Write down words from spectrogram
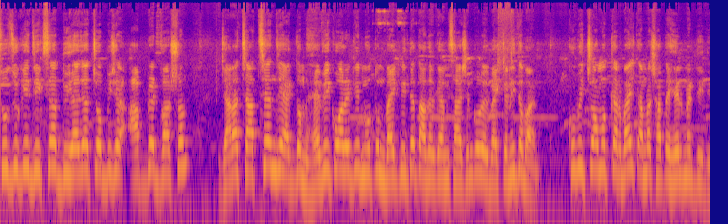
সুজুকি জিক্সার দুই হাজার চব্বিশের আপডেট ভার্সন। যারা চাচ্ছেন যে একদম হেভি কোয়ালিটির নতুন বাইক নিতে, তাদেরকে আমি সাজেশন করব এই বাইকটা নিতে পারেন। খুবই চমৎকার বাইক আমরা সাথে হেলমেট দিয়ে দিব।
